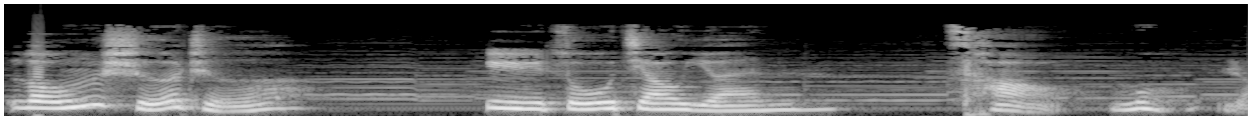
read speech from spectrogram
龙蛇蛰。羽足交原草木柔。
